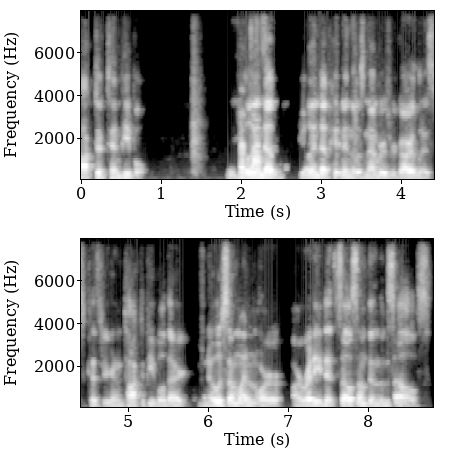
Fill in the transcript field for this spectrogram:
talk to 10 people. That's you'll awesome. end up you'll end up hitting those numbers regardless because you're going to talk to people that know someone or are ready to sell something themselves.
